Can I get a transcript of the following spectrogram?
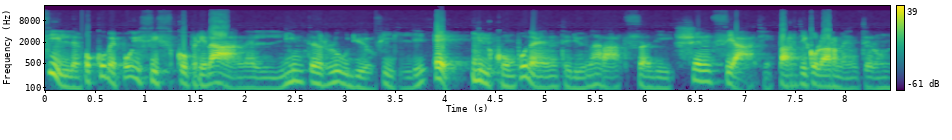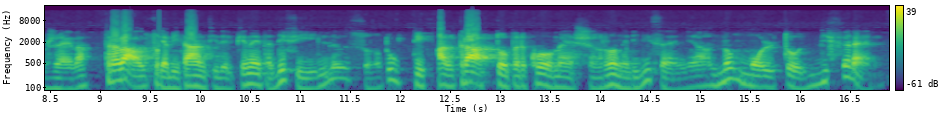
Phil, o come poi si scoprirà nell'interludio Figli, è il componente di una razza di scienziati particolarmente longeva. Tra l'altro gli abitanti del pianeta di Phil sono tutti, al tratto per come Sharone li disegna, non molto differenti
